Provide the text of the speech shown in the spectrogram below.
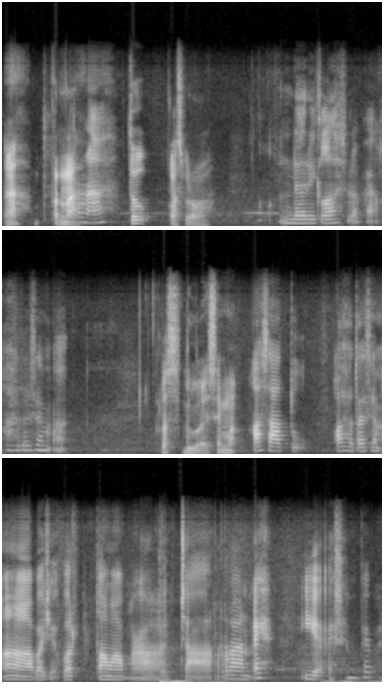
ah pernah? Pernah. Itu kelas berapa? dari kelas berapa ya? Kelas 1 SMA Kelas 2 SMA. kelas 1 kelas 1 SMA pacar pertama pacaran eh iya SMP apa?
